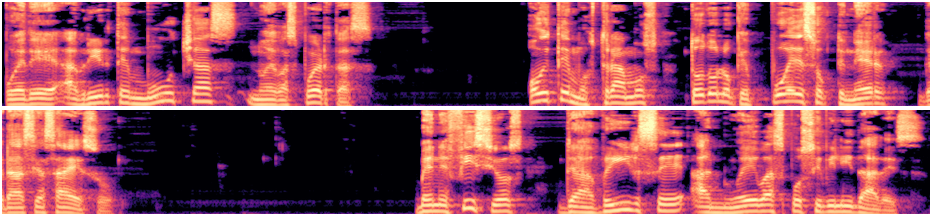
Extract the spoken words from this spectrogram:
puede abrirte muchas nuevas puertas. Hoy te mostramos todo lo que puedes obtener gracias a eso. Beneficios de abrirse a nuevas posibilidades.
